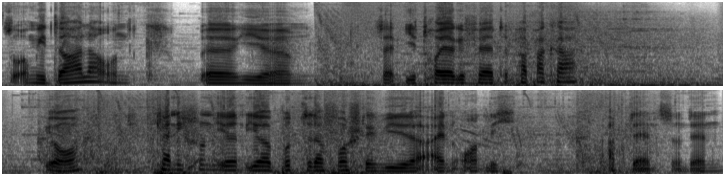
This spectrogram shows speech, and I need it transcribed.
So Amidala und äh, hier seid ihr treuer Gefährte Papaka. Ja, kann ich schon ihr, ihr Butze da vorstellen, wie da einen ordentlich abdancen und dann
